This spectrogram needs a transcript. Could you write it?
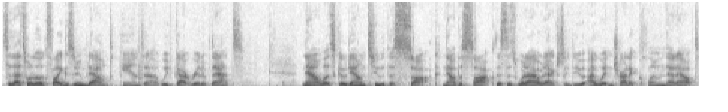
So that's what it looks like zoomed out, and uh, we've got rid of that. Now let's go down to the sock. Now the sock, this is what I would actually do. I wouldn't try to clone that out.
